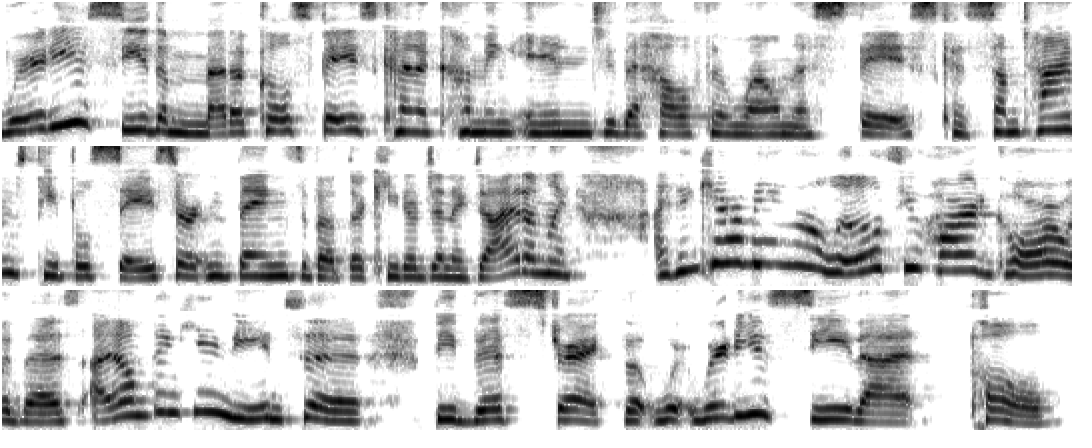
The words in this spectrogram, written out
where do you see the medical space kind of coming into the health and wellness space? Because sometimes people say certain things about their ketogenic diet. I'm like, I think you're being a little too hardcore with this. I don't think you need to be this strict. But wh- where do you see that pull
